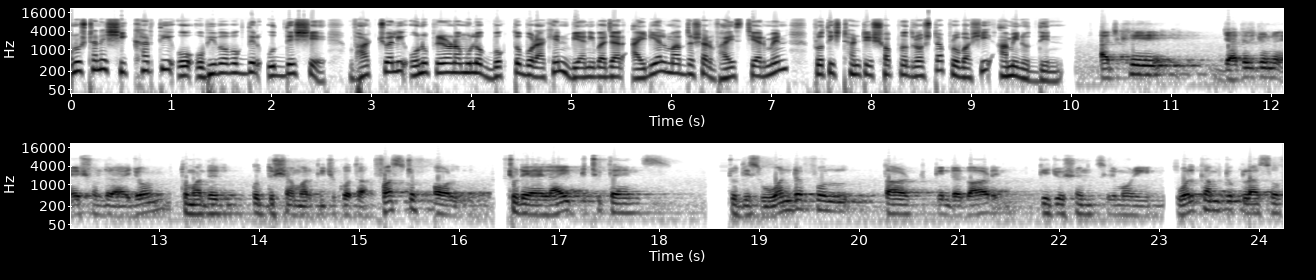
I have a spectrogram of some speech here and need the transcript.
অনুষ্ঠানে শিক্ষার্থী ও অভিভাবকদের উদ্দেশ্যে ভার্চুয়ালি অনুপ্রেরণামূলক বক্তব্য রাখেন বিয়ানীবাজার আইডিয়াল মাদ্রাসার ভাইস চেয়ারম্যান প্রতিষ্ঠানটির স্বপ্নদ্রষ্টা প্রবাসী আমিন উদ্দিন আজকে যাদের জন্য এই সুন্দর আয়োজন তোমাদের উদ্দেশ্যে আমার কিছু কথা first of all today I like to thanks to this wonderful third kindergarten graduation ceremony. Welcome to class of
